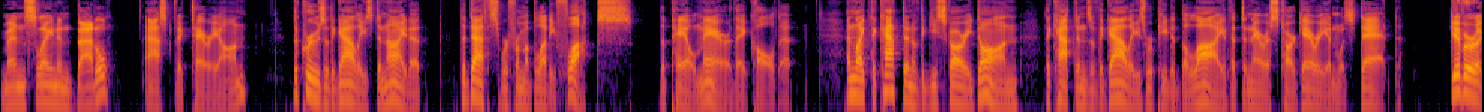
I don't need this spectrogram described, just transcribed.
Men slain in battle? asked Victarion. The crews of the galleys denied it. The deaths were from a bloody flux. The Pale Mare, they called it. And like the captain of the Giscari Dawn, the captains of the galleys repeated the lie that Daenerys Targaryen was dead. Give her a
